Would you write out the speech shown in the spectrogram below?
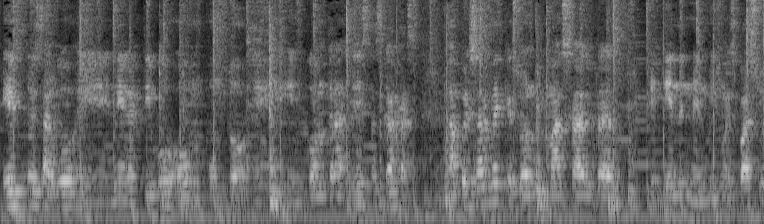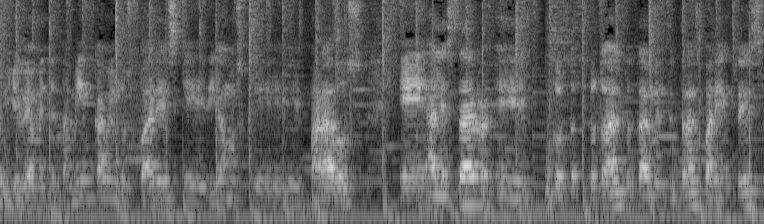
Esto es algo eh, negativo o un punto eh, en contra de estas cajas. A pesar de que son más altas, que tienen el mismo espacio y obviamente también caben los pares, eh, digamos que parados, al estar total, totalmente transparentes,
